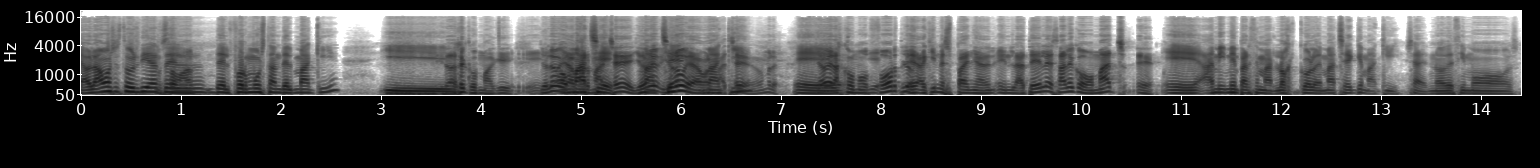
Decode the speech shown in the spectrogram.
hablábamos estos días del, mal. del Ford Mustang del Mach-E y... Dale con Maki. Yo le voy o a llamar Mache. Yo, yo le voy a llamar Maki, Mache, hombre. eh, ya verás como eh, Ford, eh, aquí en España, en, la tele, sale como Match eh, a mí me parece más lógico lo de Mach-E que Mach-E, ¿sabes? No decimos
